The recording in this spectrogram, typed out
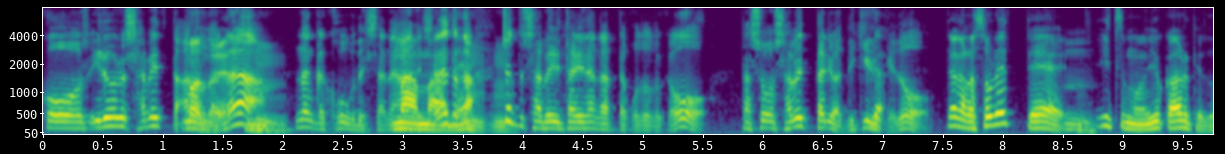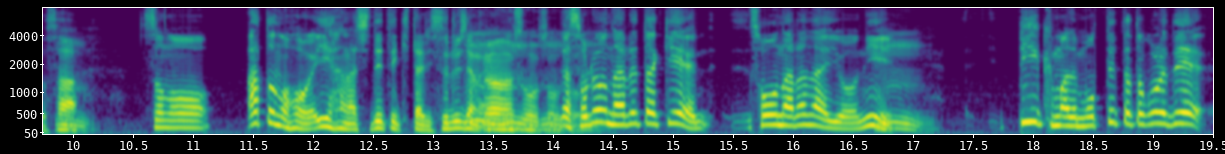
こう、いろいろ喋った後だから、まあねうん。なんかこうでしたね、まあああでしたねとか、まあねちょっと喋り足りなかったこととかを、多少喋ったりはできるけど、だからそれって、うん。いつもよくあるけどさ、うん。その後の方がいい話出てきたりするじゃない、あーそうそうだからそれをなるだけそうならないよううに、ん。ピークまで持ってったところで、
